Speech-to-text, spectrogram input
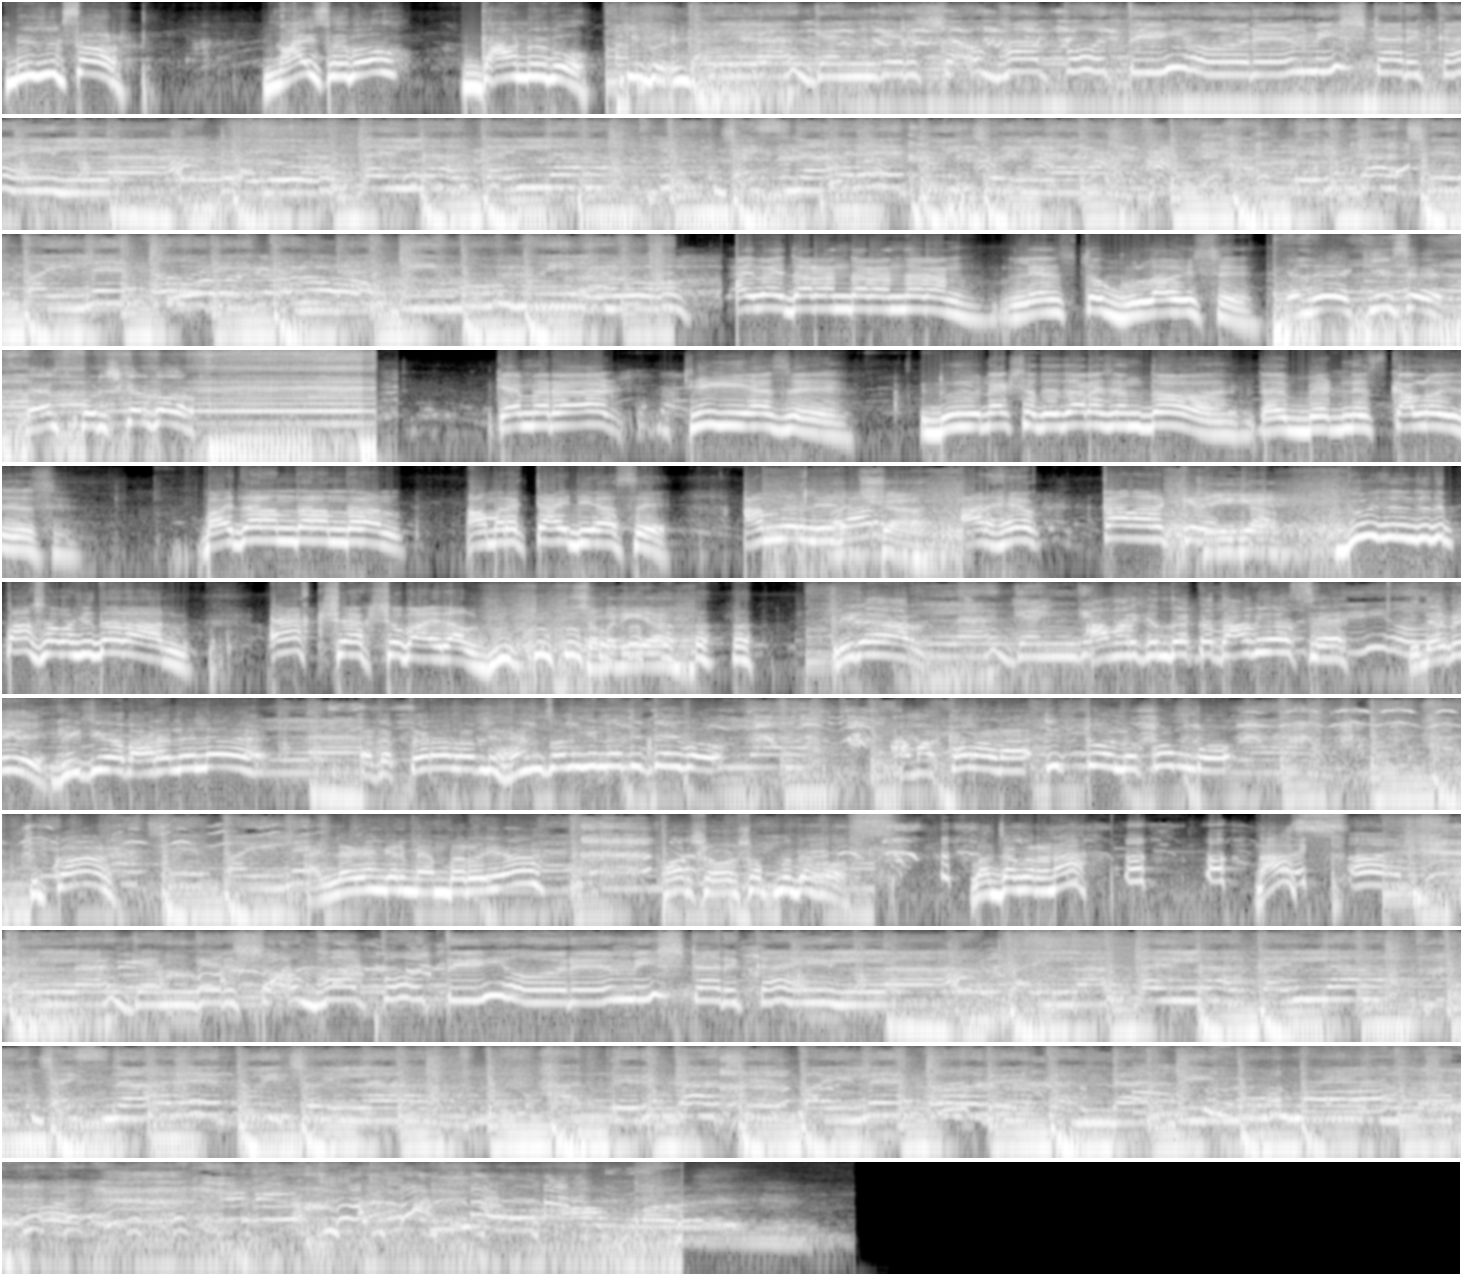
মিউজিক স্যার নাইস হইব গান হইব। গ্যাংয়ের সভাপতি ওরে মিস্টার কাইলা। কাইলা কাইল্লা যাইস না রে তুই চইলা। হাতের কাছে পাইলে তোরে ভাই ভাই দাঁড়ান দাঁড়ান দাঁড়ান। লেন্স তো ঘোলা হয়েছে এলে কি হয়েছে লেন্স পরিষ্কার কর। ক্যামেরা ঠিকই আছে। দুজন একসাথে দাঁড়াইছেন তো তাই বেডনেস কালো হয়ে যাচ্ছে। ভাই দাঁড়ান দাঁড়ান দাঁড়ান। আমার একটা আইডিয়া আছে। আমরা লিডার আর হে কালার ক্যারেক্টার দুইজন যদি পাশাপাশি দাঁড়ান একশো একশো ভাইরাল লিডার আমার কিন্তু একটা দাবি আছে। দাবি ভিডিও ভাইরাল হইলে একটা প্যারা লাভলি হ্যান্ডসাম কিনে দিতে হইব। আমার কালারটা একটু হলে কমবো। চুপ কর। কাইলা গ্যাংকের মেম্বার হইয়া ফর সর স্বপ্ন দেখো। লজ্জা করে না? নাচ কাইল্লা গ্যাংয়ের সভাপতি ওরে মিস্টার কাইলা। কাইলা কাইলা কাইলা, যাইস না রে তুই চইলা।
